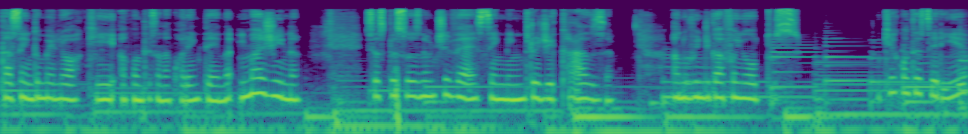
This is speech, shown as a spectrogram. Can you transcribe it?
tá sendo melhor que aconteça na quarentena. Imagina se as pessoas não tivessem dentro de casa a nuvem de gafanhotos. O que aconteceria?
